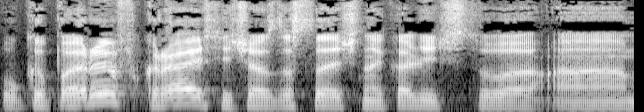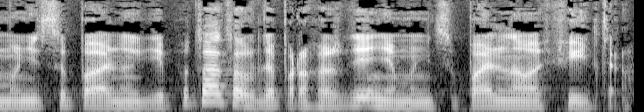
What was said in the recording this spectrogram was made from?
у КПРФ в крае сейчас достаточное количество а, муниципальных депутатов для прохождения муниципального фильтра.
